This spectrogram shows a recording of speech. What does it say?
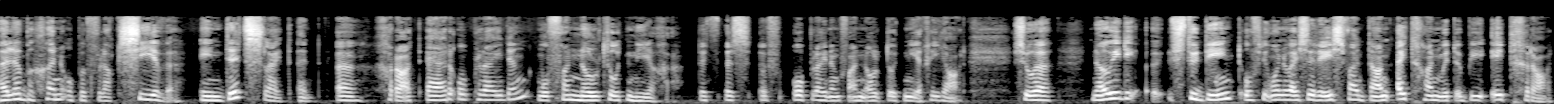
Hulle begin op 'n vlak 7 en dit sluit in 'n graad R opleiding of van 0 tot 9. Dit is 'n opleiding van 0 tot 9 jaar. So nou het die eh, student of die onderwyseres wat dan uitgaan met 'n BEd graad,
